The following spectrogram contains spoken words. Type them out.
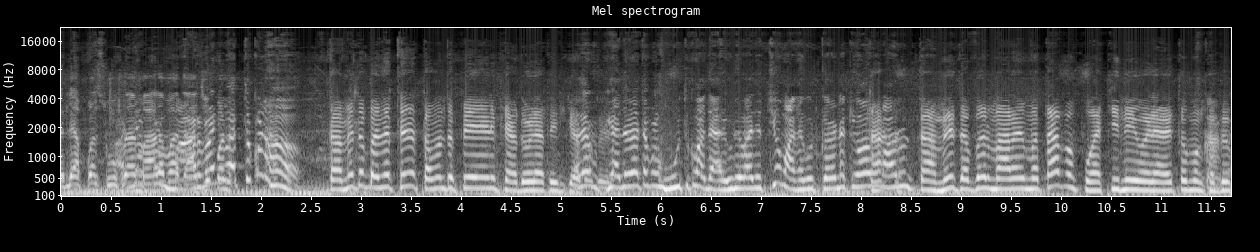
એટલે પણ છોકરાને મારવા દાજી પણ વાત તો કોણ હા? તમે તો બને છે તમે તો પેણ ફેદોડ્યા થઈ ગયા ફેદોળ્યા તો પણ હું તો કહું દારૂ વાજે ચો માથાકૂટ કરો ને કેવો મારું? તમે જબર મારે મતા પણ પહોંચી નહીં વળ્યા તો મને ખબર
